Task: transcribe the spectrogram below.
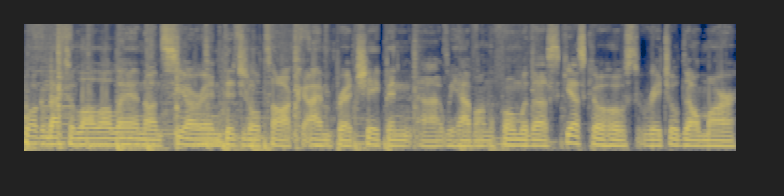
Welcome back to La La Land on CRN Digital Talk. I'm Brett Chapin. Uh, we have on the phone with us guest co-host Rachel Delmar.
